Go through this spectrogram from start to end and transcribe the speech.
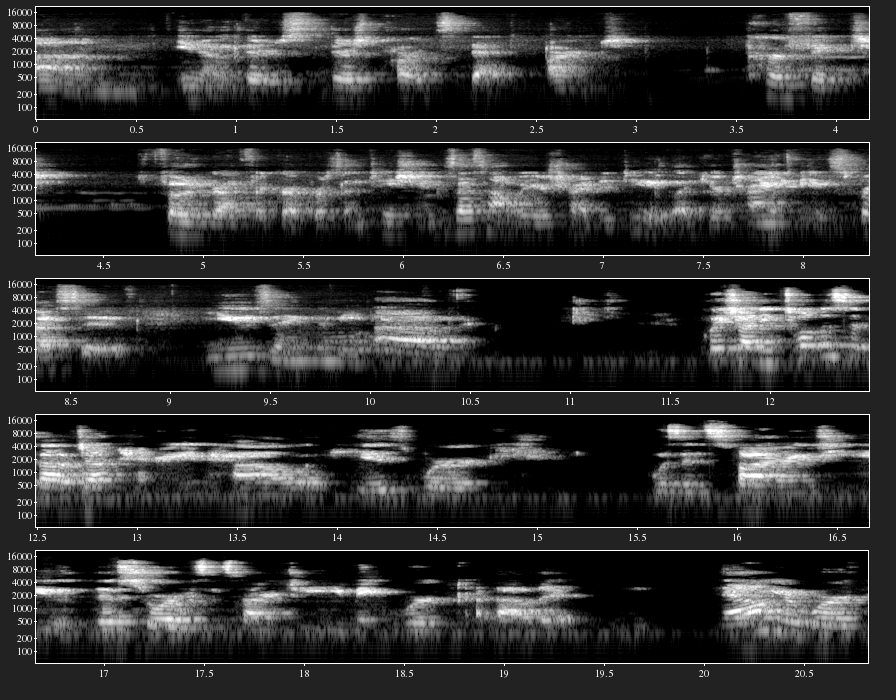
um, you know, there's there's parts that aren't perfect photographic representation because that's not what you're trying to do. Like you're trying to be expressive using the medium. Um, you told us about John Henry and how his work was inspiring to you. The story was inspiring to you. You make work about it. Now your work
